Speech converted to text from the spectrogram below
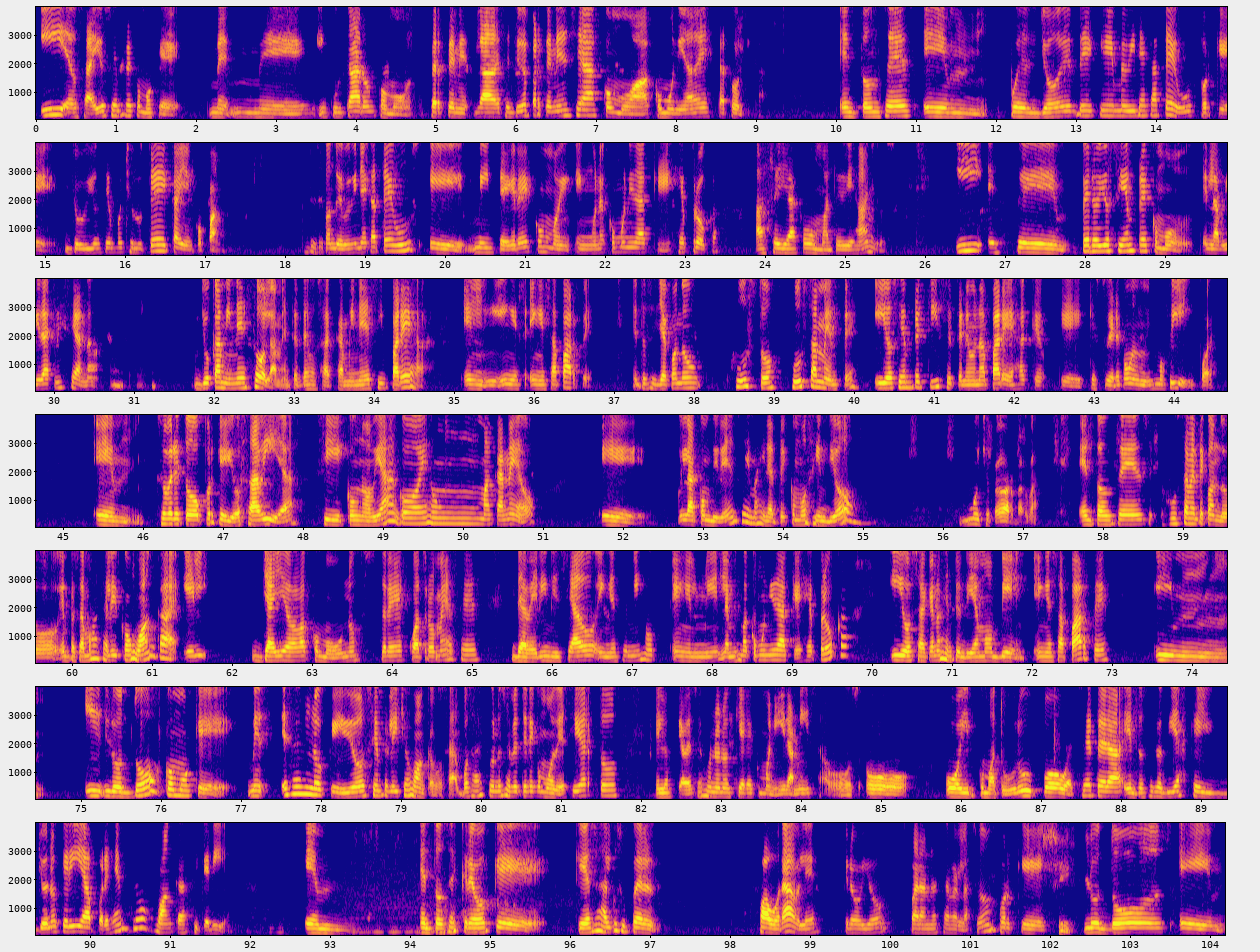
Y, eh, o sea, ellos siempre como que me, me inculcaron como pertene la, el sentido de pertenencia como a comunidades católicas. Entonces, em, pues yo desde que me vine a Cateus, porque yo viví un tiempo en Choluteca y en Copán. Entonces, cuando yo me vine a Cateus, eh, me integré como en, en una comunidad que es GEPROCA hace ya como más de 10 años. Y este, pero yo siempre, como en la vida cristiana, yo caminé sola, ¿me entiendes? O sea, caminé sin pareja en, en, es- en esa parte. Entonces, ya cuando justo, justamente, y yo siempre quise tener una pareja que, que, que estuviera como en el mismo feeling, pues. Em, sobre todo porque yo sabía, si con noviazgo es un macaneo, eh, la convivencia, imagínate como sin Dios, mucho peor, ¿verdad? Entonces, justamente cuando empezamos a salir con Juanca, él ya llevaba como unos tres, cuatro meses de haber iniciado en ese mismo, en el la misma comunidad que es Geproca, y o sea que nos entendíamos bien en esa parte. Y, mm, y los dos como que, eso es lo que yo siempre le he dicho a Juanca, o sea, vos sabes que uno siempre tiene como desiertos en los que a veces uno no quiere como ni ir a misa o, o ir como a tu grupo, o etcétera. Y entonces los días que yo no quería, por ejemplo, Juanca sí quería. Em, entonces creo que, que eso es algo súper favorable, creo yo, para nuestra relación, porque Sí. los dos eh,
